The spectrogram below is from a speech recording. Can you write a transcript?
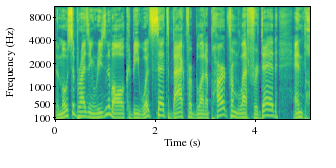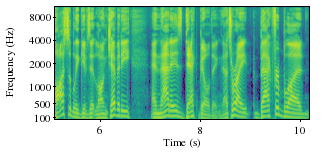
the most surprising reason of all could be what sets Back 4 Blood apart from Left 4 Dead and possibly gives it longevity, and that is deck building. That's right, Back 4 Blood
